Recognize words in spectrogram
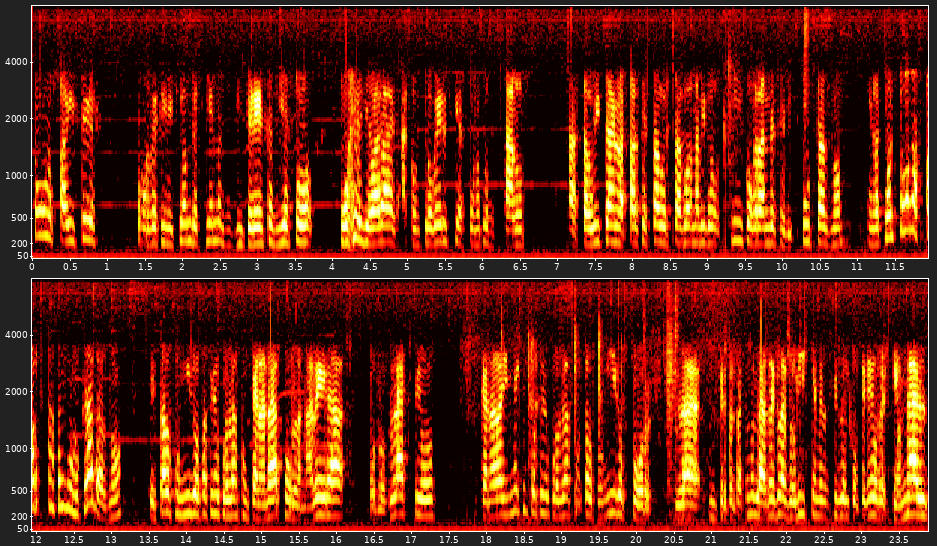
todos los países por definición defienden sus intereses y eso puede llevar a controversias con otros estados hasta ahorita en la parte Estado-Estado han habido cinco grandes disputas, ¿no? En las cuales todas las partes están involucradas, ¿no? Estados Unidos ha tenido problemas con Canadá por la madera, por los lácteos. Canadá y México han tenido problemas con Estados Unidos por la interpretación de las reglas de origen, es decir, del contenido regional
